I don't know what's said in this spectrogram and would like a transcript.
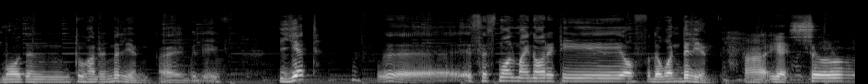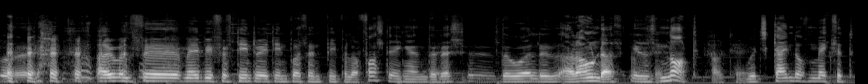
more than 200 million, I believe. Yet, uh, it's a small minority of the 1 billion. Uh, yes. So, uh, I will say maybe 15 to 18 percent people are fasting, and the rest of the world is around us is Okay. not, Okay. which kind of makes it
